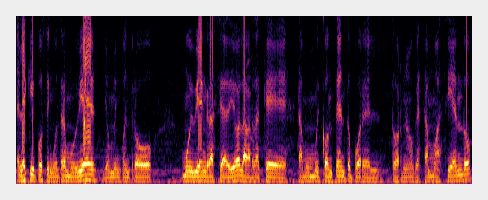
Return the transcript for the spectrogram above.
El equipo se encuentra muy bien, yo me encuentro muy bien, gracias a Dios. La verdad que estamos muy contentos por el torneo que estamos haciendo.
